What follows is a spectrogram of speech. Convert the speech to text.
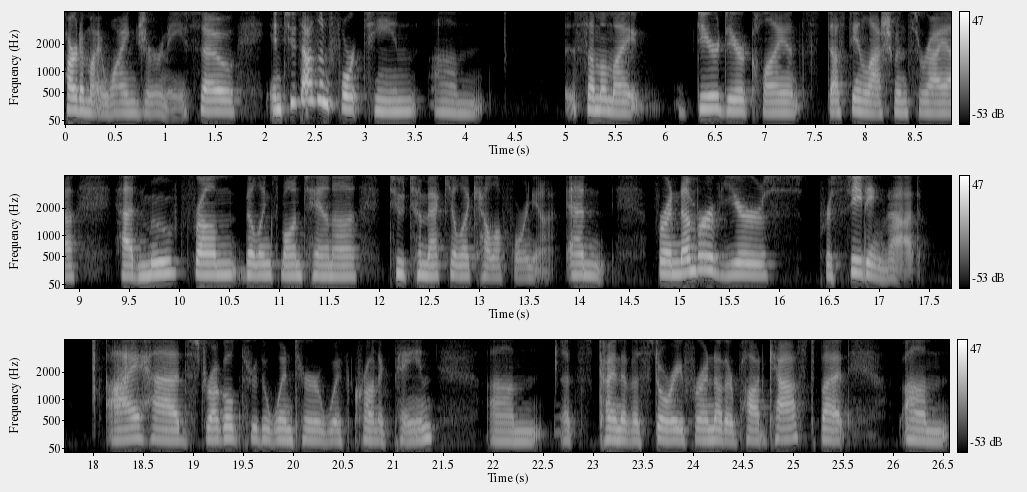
part of my wine journey. So, in 2014, um, some of my dear, dear clients, Dusty and Lashman Soraya, had moved from Billings, Montana to Temecula, California. And for a number of years preceding that, I had struggled through the winter with chronic pain. Um, that's kind of a story for another podcast. But um,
